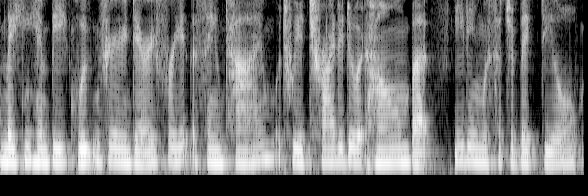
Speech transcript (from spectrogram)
making him be gluten free and dairy free at the same time, which we had tried to do at home, but eating was such a big deal.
